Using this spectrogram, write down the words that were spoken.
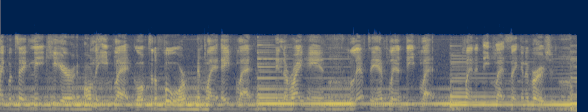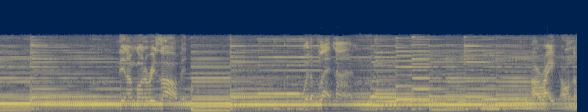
Type of technique here on the E flat. Go up to the four and play an A flat in the right hand. Left hand, play a D flat. Playing a D flat second inversion. Then I'm going to resolve it with a flat nine. All right, on the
